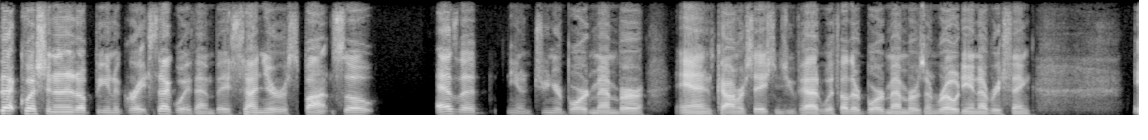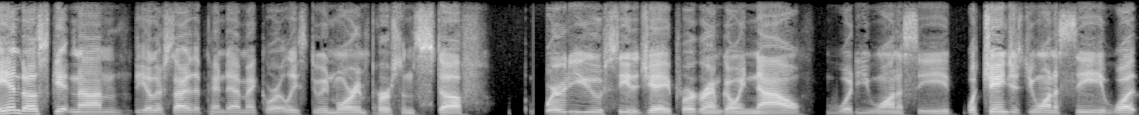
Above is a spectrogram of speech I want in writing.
That question ended up being a great segue then based on your response. So as a you know junior board member and conversations you've had with other board members and Rohde and everything, and us getting on the other side of the pandemic or at least doing more in-person stuff, where do you see the JA program going now? What do you want to see? What changes do you want to see? What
